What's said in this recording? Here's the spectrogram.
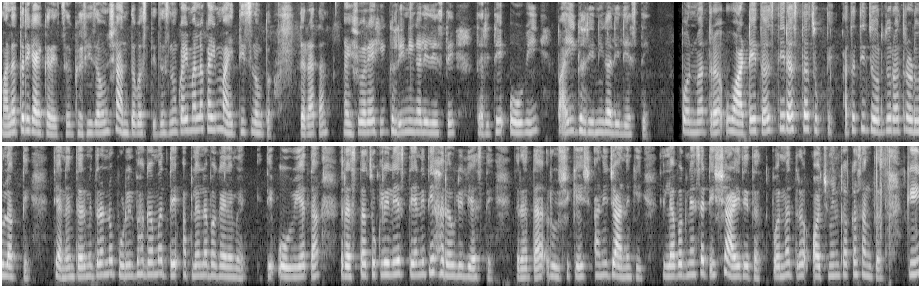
मला तरी काय करायचं? घरी जाऊन शांत बसते. जसं काही मला काही माहितीच नव्हतं. तर आता ऐश्वर्या ही घरी निघालेली असते. तर इथे ओवी पायी घरी निघालेली असते. पण मात्र वाटेतच ती रस्ता चुकते. आता ती जोरजोरात रडू लागते. त्यानंतर मित्रांनो पुढील भागामध्ये आपल्याला बघायला मिळेल. ती ओवी आता रस्ता चुकलेली असते आणि ती हरवलेली असते. तर आता ऋषिकेश आणि जानकी तिला बघण्यासाठी शाळेत येतात. पण मात्र ऑचमेन काका सांगतात की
